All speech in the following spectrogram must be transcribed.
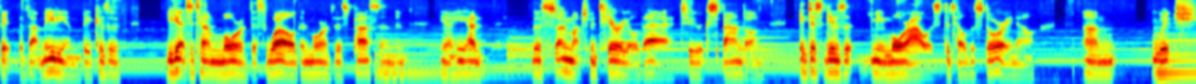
fit with that medium because of you get to tell more of this world and more of this person and you know he had there's so much material there to expand on. It just gives me more hours to tell the story now um, which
